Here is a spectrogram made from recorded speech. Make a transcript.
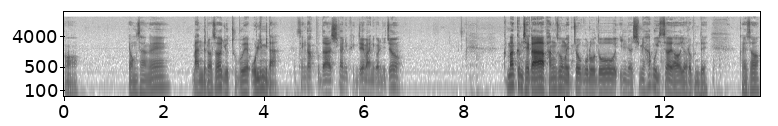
어, 영상을 만들어서 유튜브에 올립니다. 생각보다 시간이 굉장히 많이 걸리죠. 그만큼 제가 방송 외적으로도 일 열심히 하고 있어요, 여러분들. 그래서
